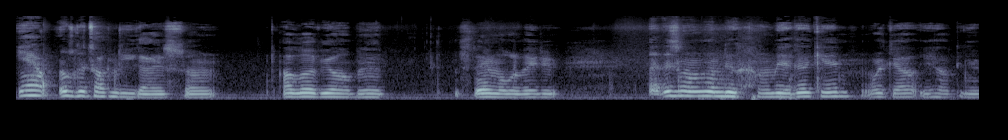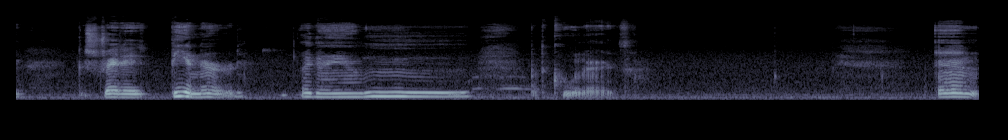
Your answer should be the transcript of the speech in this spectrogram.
yeah, it was good talking to you guys. So I love y'all, man. Stay motivated. But this is what I'm gonna do. I'm gonna be a good kid, work out, eat healthier, straight A's, be a nerd, like I am, ooh, but the cool nerds, and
